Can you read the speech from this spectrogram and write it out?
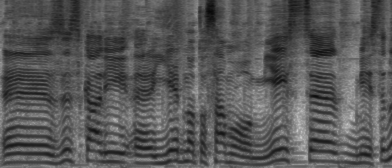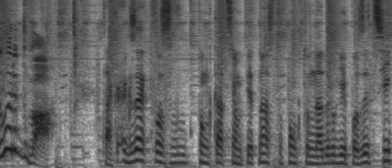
e, zyskali e, jedno to samo miejsce, miejsce numer dwa. Tak, egzekwo z punktacją 15 punktów na drugiej pozycji,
